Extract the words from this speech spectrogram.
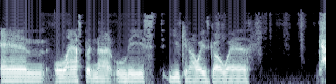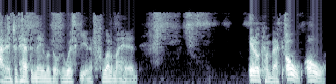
And last but not least, you can always go with, God, I just had the name of the, the whiskey and it flew out of my head. It'll come back. To, oh, oh,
